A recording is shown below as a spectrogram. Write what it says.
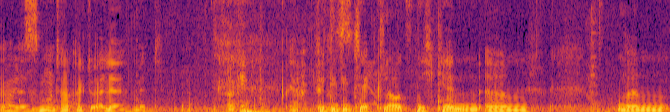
weil das ist momentan aktuelle mit. Ja, Okay. ja, Für die, die ist- Tech-Clouds nicht kennen, ähm, man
